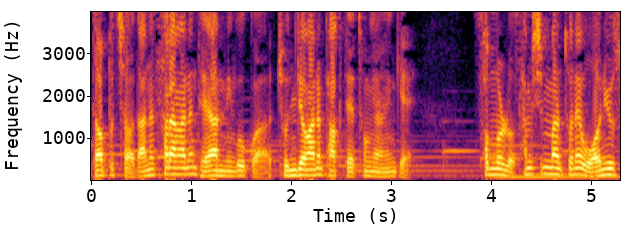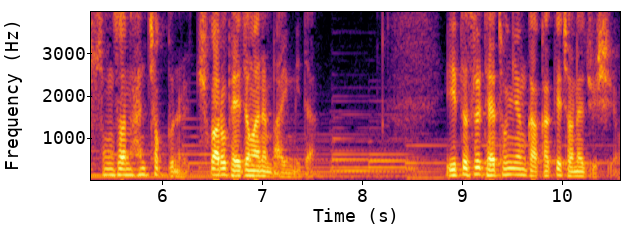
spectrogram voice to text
덧붙여 나는 사랑하는 대한민국과 존경하는 박 대통령에게 선물로 30만 톤의 원유 수송선 한 척분을 추가로 배정하는 바입니다. 이 뜻을 대통령 각하께 전해주시오.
